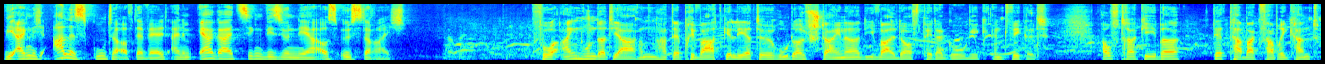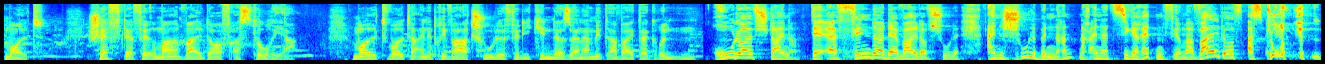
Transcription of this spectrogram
wie eigentlich alles Gute auf der Welt, einem ehrgeizigen Visionär aus Österreich. Vor 100 Jahren hat der Privatgelehrte Rudolf Steiner die Waldorfpädagogik entwickelt. Auftraggeber der Tabakfabrikant Molt, Chef der Firma Waldorf Astoria. Molt wollte eine Privatschule für die Kinder seiner Mitarbeiter gründen. Rudolf Steiner, der Erfinder der Waldorfschule. Eine Schule benannt nach einer Zigarettenfirma. Waldorf Astoria.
